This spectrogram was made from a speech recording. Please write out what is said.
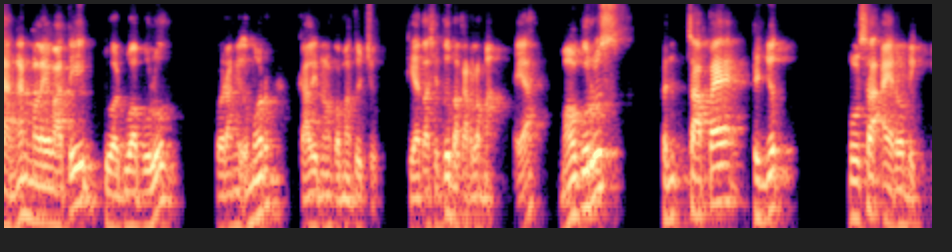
Jangan melewati 220 kurangi umur kali 0,7. Di atas itu bakar lemak ya. Mau kurus, capek, denyut, pulsa aerobik.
